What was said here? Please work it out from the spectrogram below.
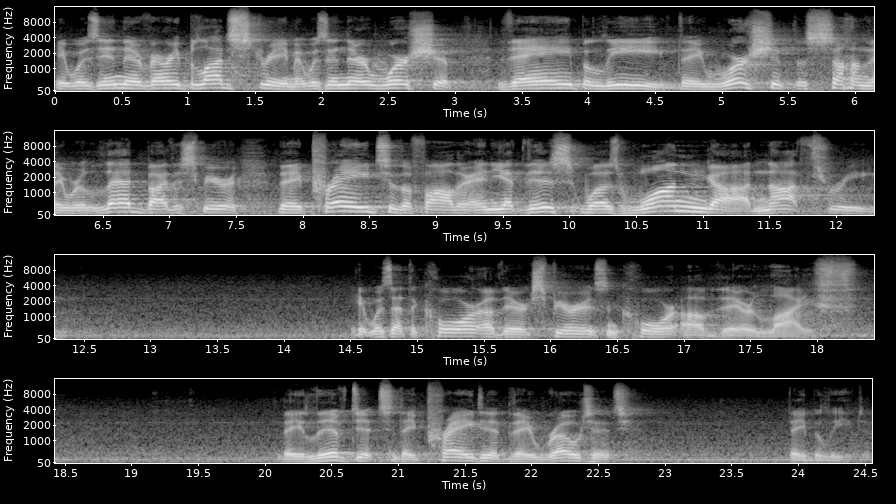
It was in their very bloodstream, it was in their worship they believed, they worshiped the Son, they were led by the Spirit, they prayed to the Father, and yet this was one God, not three. It was at the core of their experience and core of their life. They lived it, they prayed it, they wrote it, they believed it.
